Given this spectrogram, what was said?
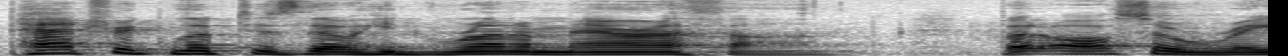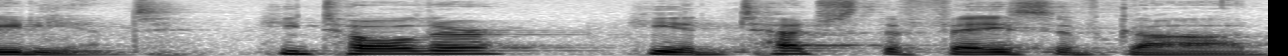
Patrick looked as though he'd run a marathon, but also radiant. He told her he had touched the face of God.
